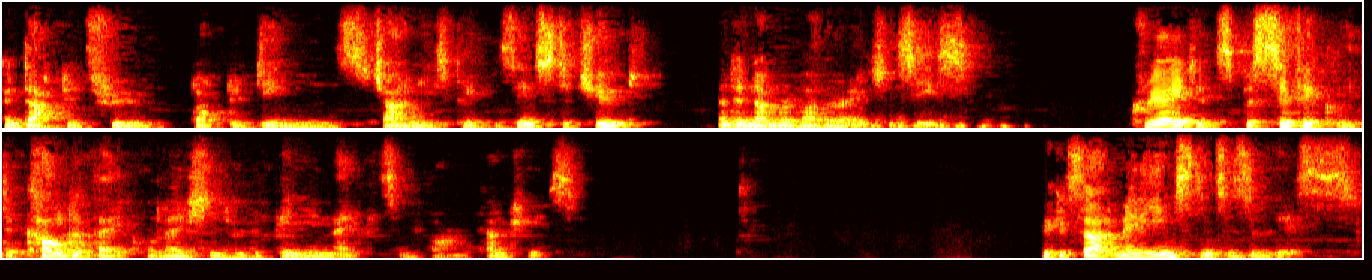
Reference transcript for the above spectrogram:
conducted through Dr. Ding's Chinese People's Institute and a number of other agencies, created specifically to cultivate relations with opinion makers in foreign countries. We could cite many instances of this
